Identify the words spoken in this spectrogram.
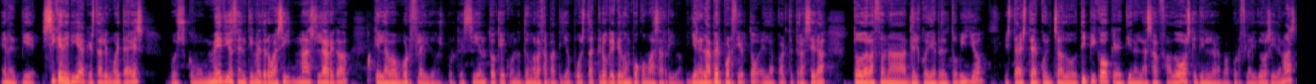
en el pie. Sí que diría que esta lengüeta es pues como medio centímetro o así más larga que la Vaporfly 2, porque siento que cuando tengo la zapatilla puesta creo que queda un poco más arriba. Y en el upper, por cierto, en la parte trasera, toda la zona del collar del tobillo, está este acolchado típico que tienen las Alpha 2, que tienen las Vaporfly 2 y demás,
